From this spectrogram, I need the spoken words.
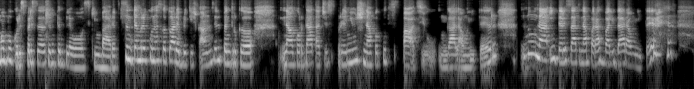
mă bucur, sper să se întâmple o schimbare. Suntem recunoscătoare British Council pentru că ne-a acordat acest premiu și ne-a făcut spațiu în gala Uniter. Nu ne-a interesat neapărat validarea Uniter,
